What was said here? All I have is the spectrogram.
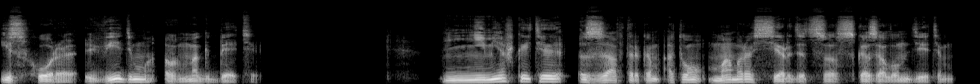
из хора «Ведьм в Макбете». «Не мешкайте с завтраком, а то мама рассердится», — сказал он детям.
